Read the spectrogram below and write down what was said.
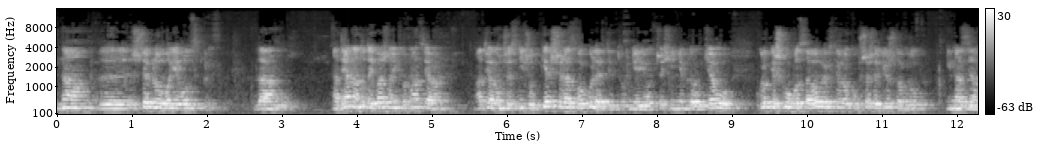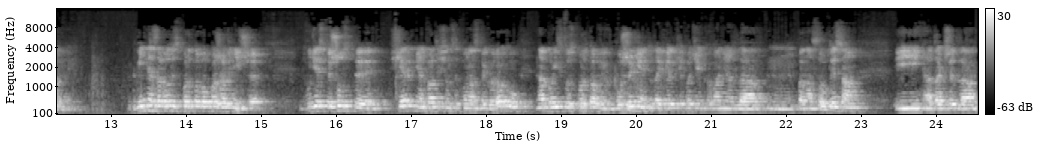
na y, szczeblu wojewódzkim. Dla Adriana tutaj ważna informacja. Adrian uczestniczył pierwszy raz w ogóle w tym turnieju. Wcześniej nie brał udziału. W grupie szkół podstawowych w tym roku przeszedł już do grup gimnazjalnych. Gminne zawody sportowo-pożarnicze. 26 sierpnia 2012 roku na boisku sportowym w Burzynie. Tutaj wielkie podziękowania dla mm, pana sołtysa, i, a także dla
